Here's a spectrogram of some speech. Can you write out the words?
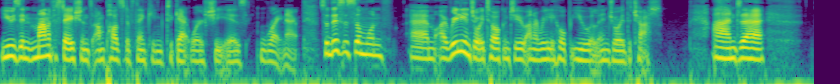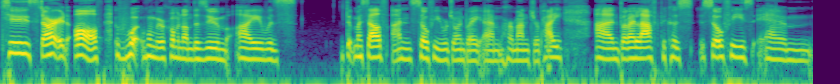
using manifestations and positive thinking to get where she is right now. So, this is someone um, I really enjoyed talking to, and I really hope you will enjoy the chat. And uh, to start it off, when we were coming on the Zoom, I was myself and Sophie were joined by um, her manager Patty, and but I laughed because Sophie's um,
